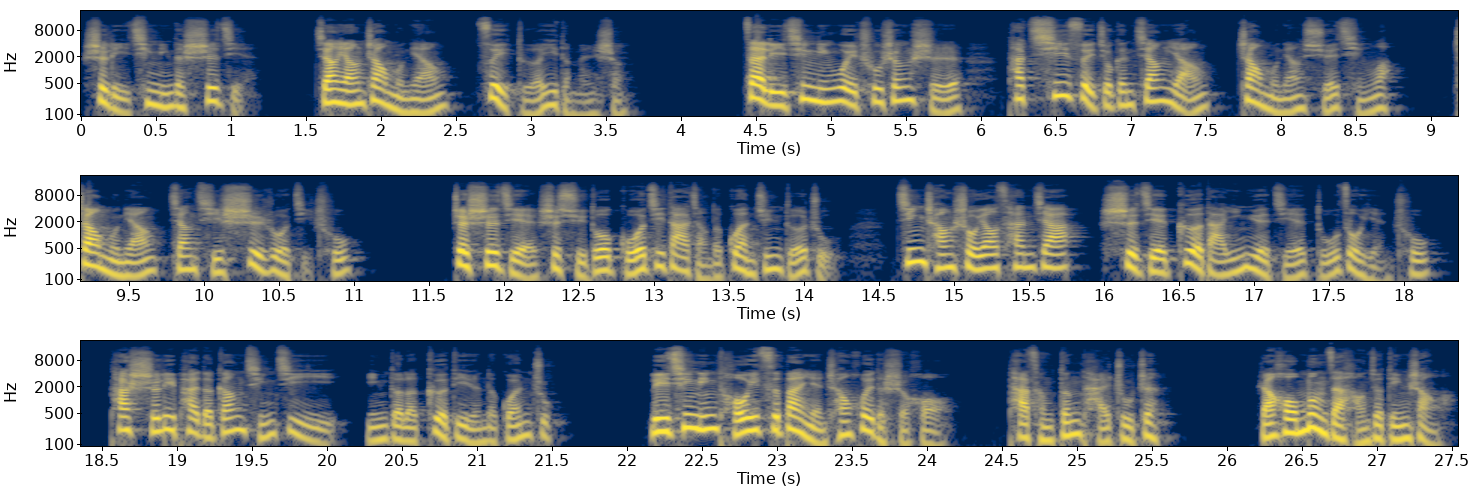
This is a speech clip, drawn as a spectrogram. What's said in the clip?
是李青宁的师姐，江阳丈母娘最得意的门生。在李青宁未出生时，他七岁就跟江阳丈母娘学琴了，丈母娘将其视若己出。这师姐是许多国际大奖的冠军得主，经常受邀参加世界各大音乐节独奏演出。他实力派的钢琴技艺赢得了各地人的关注。李清明头一次办演唱会的时候，他曾登台助阵，然后孟在行就盯上了。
